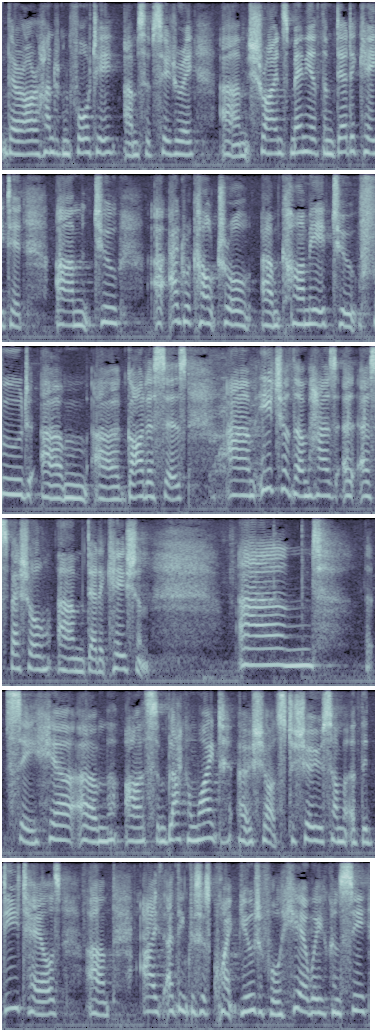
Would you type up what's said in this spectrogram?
there are 140 um, subsidiary um, shrines, many of them dedicated um, to uh, agricultural um, kami, to food um, uh, goddesses. Um, each of them has a, a special dedication, and Let's see, here um, are some black and white uh, shots to show you some of the details. Um, I, I, think this is quite beautiful here, where you can see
